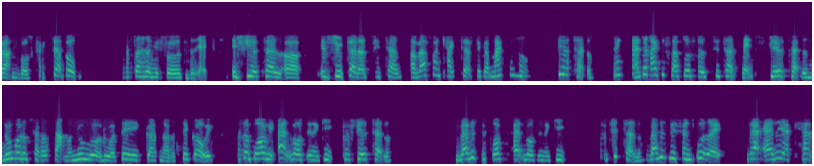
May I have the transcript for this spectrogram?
børn i vores karakterbog. Og så havde vi fået, det ved jeg ikke, et firtal og et syvtal og et tital. Og hvad for en karakter fik opmærksomhed? Firtallet. Ikke? Ja, det er rigtig flot, du har fået et tital, men firtallet, nu må du tage dig sammen, og nu må du, og det er ikke godt nok, og det går ikke. Og så bruger vi al vores energi på firtallet. Hvad hvis vi brugte al vores energi på titallet? Hvad hvis vi fandt ud af, hvad er det, jeg kan?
